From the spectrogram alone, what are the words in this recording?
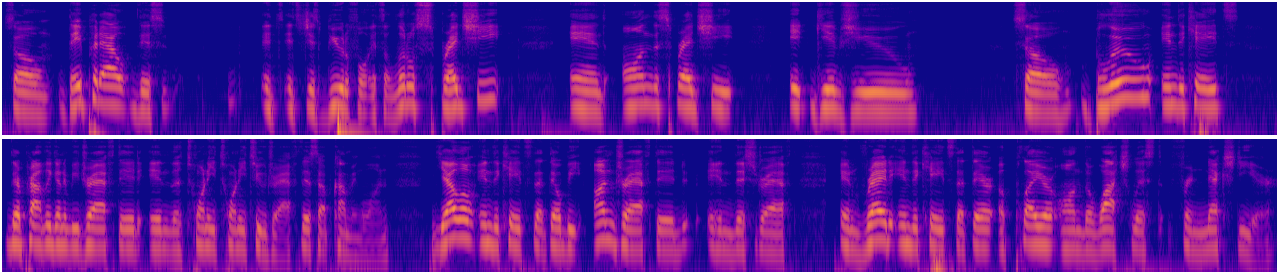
So they put out this it's it's just beautiful. It's a little spreadsheet, and on the spreadsheet, it gives you. So blue indicates they're probably going to be drafted in the 2022 draft, this upcoming one. Yellow indicates that they'll be undrafted in this draft, and red indicates that they're a player on the watch list for next year.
